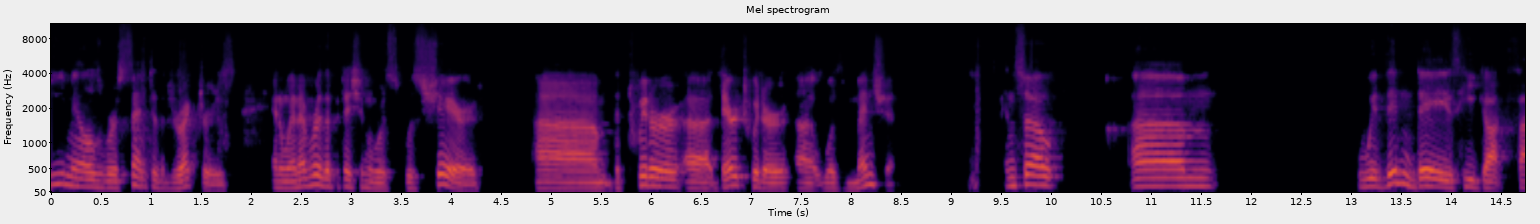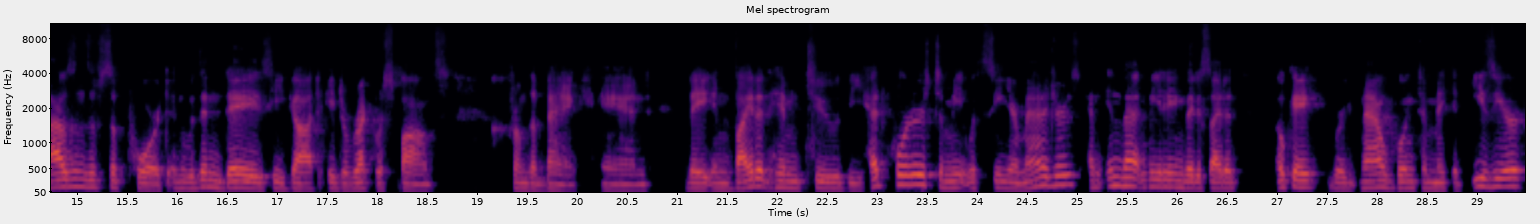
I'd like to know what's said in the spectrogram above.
emails were sent to the directors. And whenever the petition was, was shared, um, the Twitter, uh, their Twitter uh, was mentioned. And so um, within days, he got thousands of support. And within days, he got a direct response from the bank. And they invited him to the headquarters to meet with senior managers. And in that meeting, they decided, okay, we're now going to make it easier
